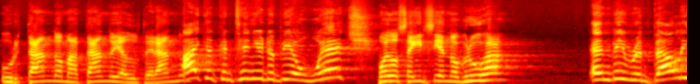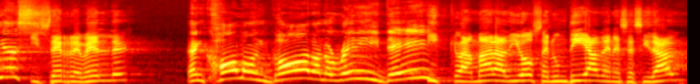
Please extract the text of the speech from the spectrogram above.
hurtando, matando y adulterando. I could continue to be a witch Puedo seguir siendo bruja and be y rebellious ser rebelde and call on God on a rainy day. y clamar a Dios en un día de necesidad.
